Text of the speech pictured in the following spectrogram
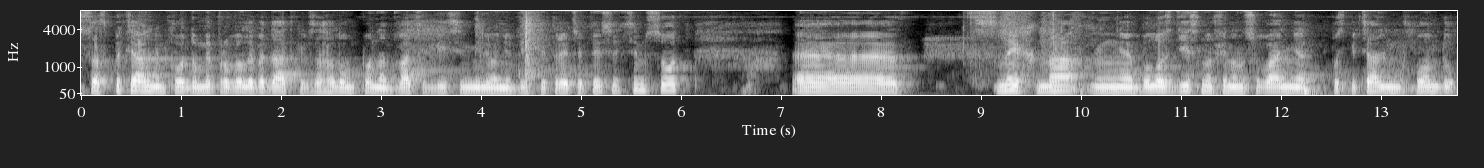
за спеціальним фондом ми провели видатків загалом понад 28 мільйонів 230 тисяч 700. Е, З них на, було здійснено фінансування по спеціальному фонду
